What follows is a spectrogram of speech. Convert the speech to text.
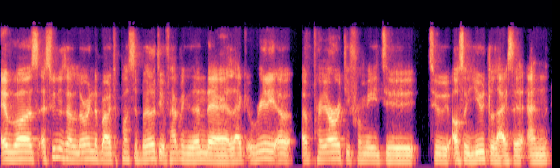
it was as soon as I learned about the possibility of having it in there, like really a, a priority for me to to also utilize it. And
